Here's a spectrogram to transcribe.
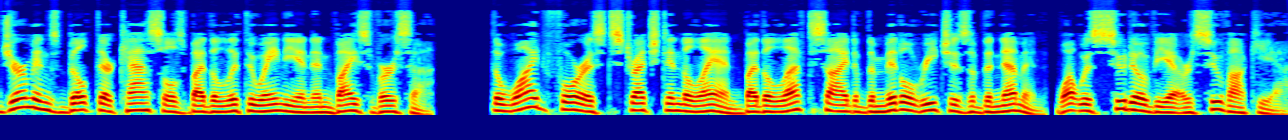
Germans built their castles by the Lithuanian and vice versa. The wide forest stretched in the land by the left side of the middle reaches of the Neman, what was Sudovia or Suvalkija.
